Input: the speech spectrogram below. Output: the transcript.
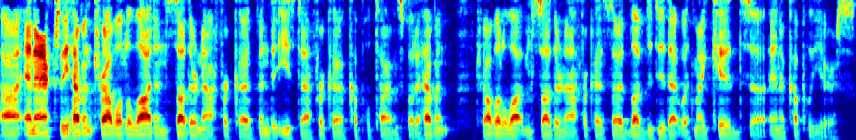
uh, and I actually haven't traveled a lot in Southern Africa. I've been to East Africa a couple times, but I haven't traveled a lot in Southern Africa. So I'd love to do that with my kids uh, in a couple years.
